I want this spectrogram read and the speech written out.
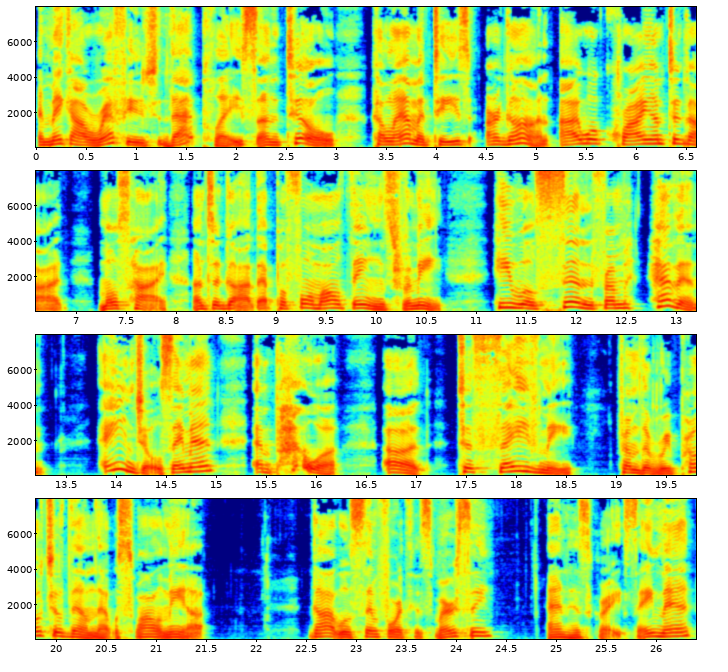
and make our refuge that place until calamities are gone. I will cry unto God most high, unto God that perform all things for me. He will send from heaven angels, amen, and power, uh, to save me from the reproach of them that will swallow me up. God will send forth his mercy and his grace. Amen.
